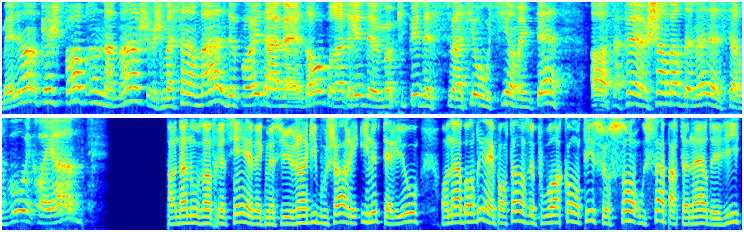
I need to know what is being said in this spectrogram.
Mais là, quand je pars prendre ma marche, je me sens mal de pas être à la maison pour en train de m'occuper de la situation aussi en même temps. Ah, ça fait un chambardement dans le cerveau incroyable. Pendant nos entretiens avec M. Jean-Guy Bouchard et Inouk Thériault, on a abordé l'importance de pouvoir compter sur son ou sa partenaire de vie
